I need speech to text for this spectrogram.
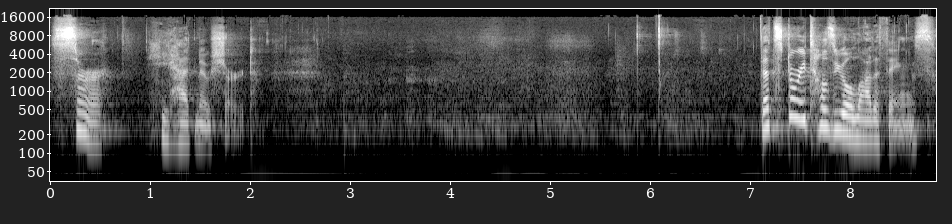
Sir, he had no shirt. That story tells you a lot of things,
